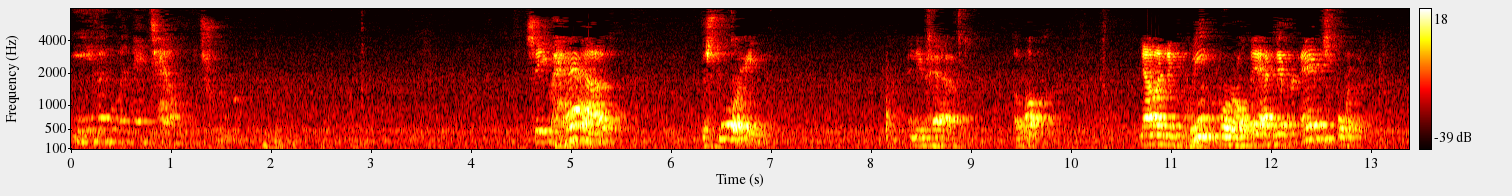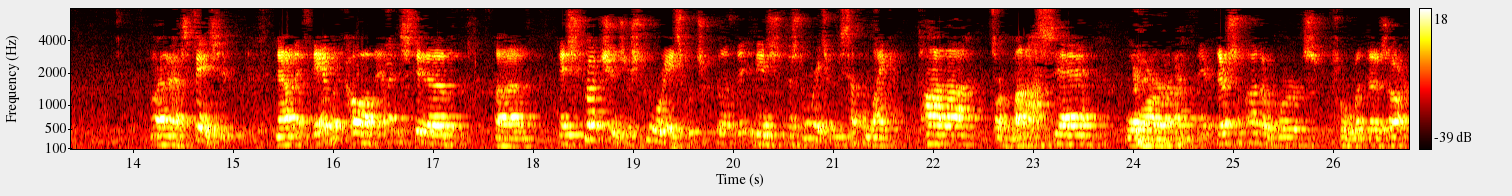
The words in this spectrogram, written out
even when they tell the truth. So you have the story, and you have the law. Now, in the Greek world, they have different names for them. Well, a spaceship. Now, they would call them, instead of uh, instructions or stories, which uh, the, the, stories would be something like pala or maase, or uh, there, there's some other words for what those are.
